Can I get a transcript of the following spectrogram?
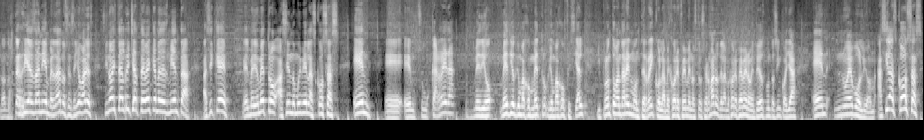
No, no, te rías, Dani, en verdad, nos enseñó varios. Si no, ahí está el Richard TV que me desmienta. Así que el Mediometro haciendo muy bien las cosas en, eh, en su carrera medio, medio guion bajo metro guion bajo oficial y pronto va a andar en Monterrey con la mejor FM, nuestros hermanos de la mejor FM 92.5 allá en Nuevo León. Así las cosas,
